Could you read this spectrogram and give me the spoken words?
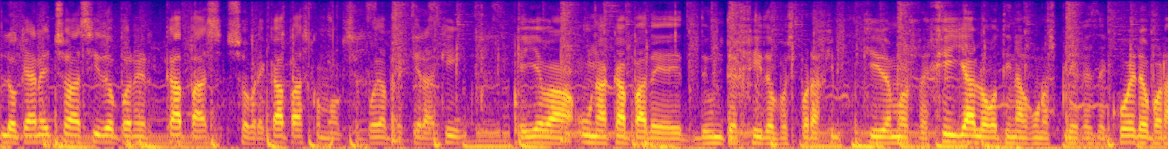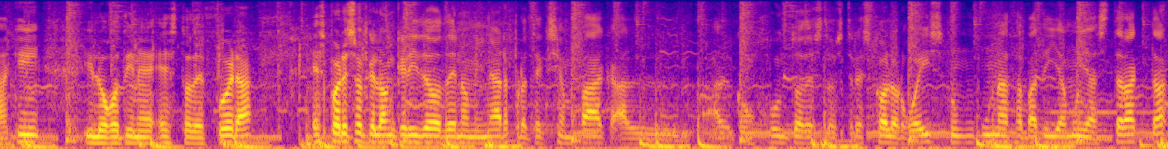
lo que han hecho ha sido poner capas sobre capas, como se puede apreciar aquí, que lleva una capa de, un tejido, pues por aquí, aquí, vemos rejilla, luego tiene algunos pliegues de cuero por aquí y luego tiene esto de fuera. Es por eso que lo han querido denominar Protection Pack al, al conjunto de estos tres colorways, una zapatilla muy abstracta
